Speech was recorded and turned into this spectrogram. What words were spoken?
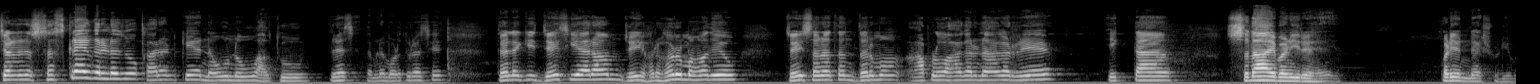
ચેનલને સબસ્ક્રાઈબ કરી લેજો કારણ કે નવું નવું આવતું રહેશે, તમને મળતું રહેશે. ત્યાં લગી જય સિયારામ, જય હર હર મહાદેવ, જય સનાતન ધર્મ, આપણો આગળ ને આગળ રહે, એકતા સદાય બની રહે. મળીએ નેક્સ્ટ વિડીયોમાં.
